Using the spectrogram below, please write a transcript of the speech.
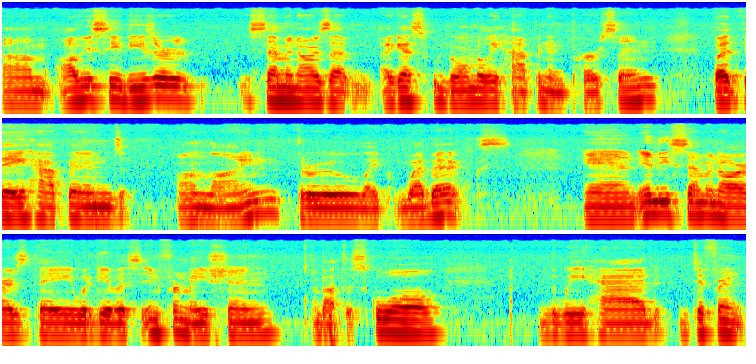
Um, obviously, these are seminars that I guess would normally happen in person, but they happened online through like WebEx. And in these seminars, they would give us information about the school, we had different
